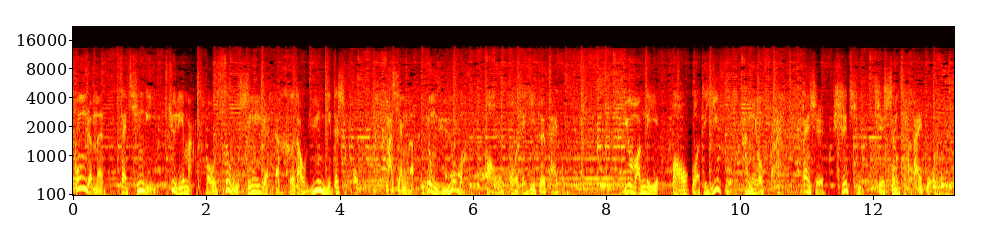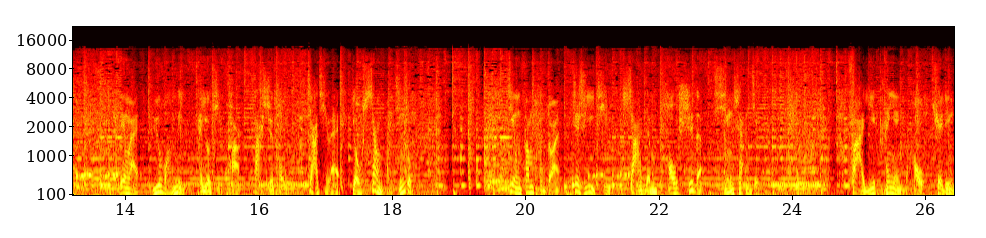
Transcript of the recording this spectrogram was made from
工人们在清理距离码头四五十米远的河道淤泥的时候，发现了用渔网包裹的一堆白骨。渔网里包裹的衣服还没有腐烂，但是尸体只剩下白骨。另外，渔网里还有几块大石头，加起来有上百斤重。警方判断这是一起杀人抛尸的刑事案件。法医勘验以后，确定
